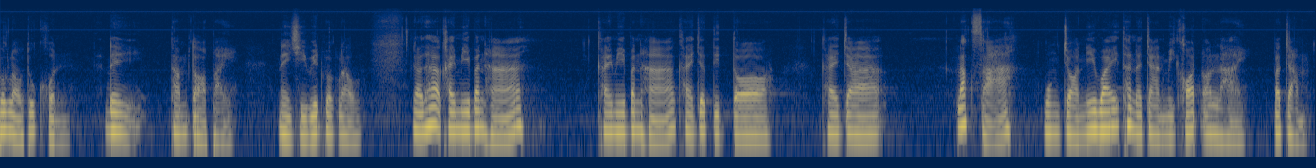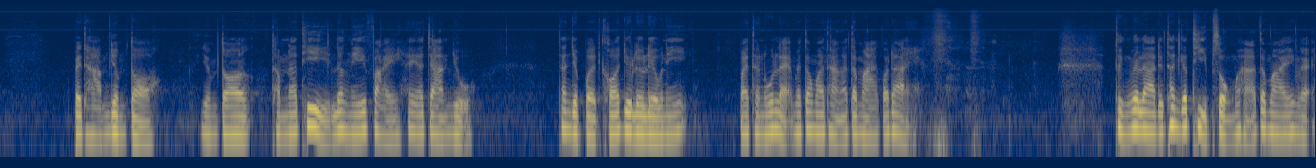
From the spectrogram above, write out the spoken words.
พวกเราทุกคนได้ทำต่อไปในชีวิตพวกเรา แล้วถ้าใครมีปัญหา ใครมีปัญหา ใครจะติดต่อ ใครจะรักษาวงจรนี้ไว้ ท่านอาจารย์มีคอร์สออนไลน์ประจำไปถามโยมต่อโยมต่อทำหน้าที่เรื่องนี้ไฟให้อาจารย์อยู่ ท่านจะเปิดคอร์สอยู่เร็วๆนี้ ไปทางนู้นแหละไม่ต้องมาทางอาตมาก็ได้ ถึงเวลาเดี๋ยวท่านก็ถีบส่งมาหาอาตมาเองแหละ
